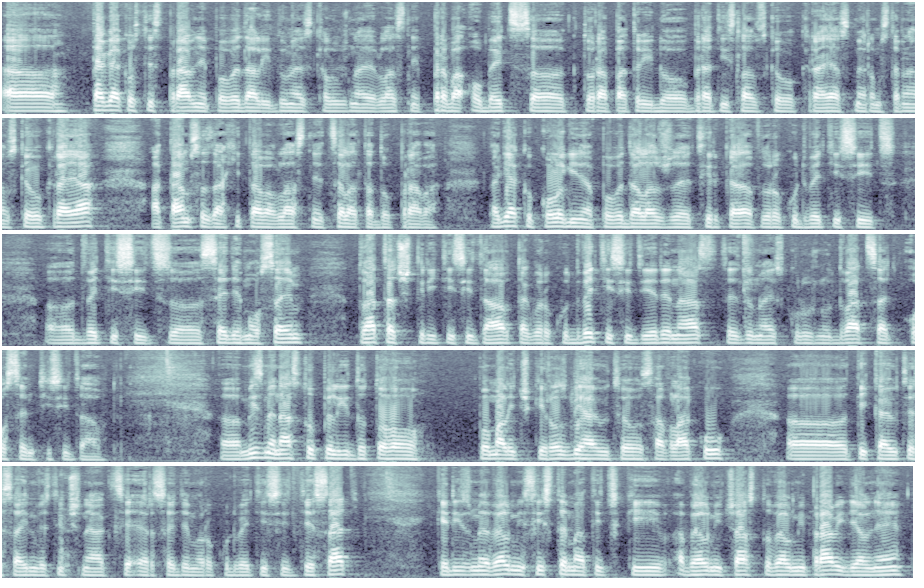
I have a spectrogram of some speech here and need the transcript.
Tak ako ste správne povedali, Dunajská Lužná je vlastne prvá obec, uh, ktorá patrí do Bratislavského kraja smerom Strnavského kraja a tam sa zachytáva vlastne celá tá doprava. Tak ako kolegyňa povedala, že cirka v roku 2000, uh, 2007-2008 24 tisíc aut, tak v roku 2011 cez Dunajskú Lužnú 28 tisíc aut. Uh, my sme nastúpili do toho pomaličky rozbiehajúceho sa vlaku, e, týkajúce sa investičnej akcie R7 roku 2010, kedy sme veľmi systematicky a veľmi často, veľmi pravidelne e,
